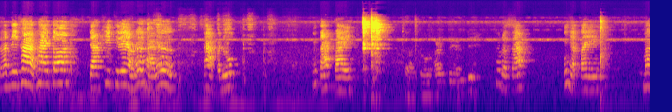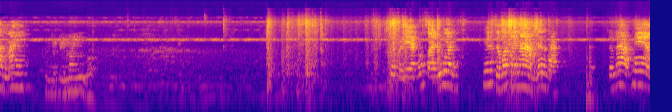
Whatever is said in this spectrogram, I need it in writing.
สวัสดีค่ะทายต่อจากคลิปที่แล้วเด้อค่ะเด้อลาบปลาดุกไม่ตัดไปถ่ายตัวถ่ายเตียนดิโทรศัพท์ไม่อยากไปบ้านไหมมันยังไม่ไหมบ่เพื่อไปแลกต้องไปด้วนเพื่อจะว่าใช้น้ำเด้อค่ะจะลาบแห้ง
